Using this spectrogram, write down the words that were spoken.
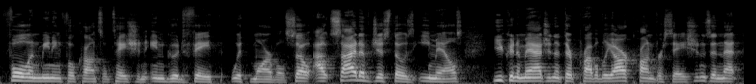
full and meaningful consultation in good faith with Marvel. So outside of just those emails, you can imagine that there probably are conversations and that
